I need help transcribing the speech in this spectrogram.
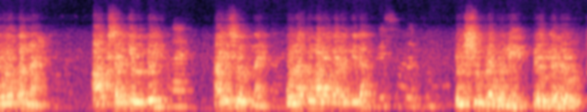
थोडं पण नाही. आग सारखी होते? काहीच होत नाही. पुन्हा तुम्हाला बरं केलं? येशू प्रभूने प्रेम करो.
